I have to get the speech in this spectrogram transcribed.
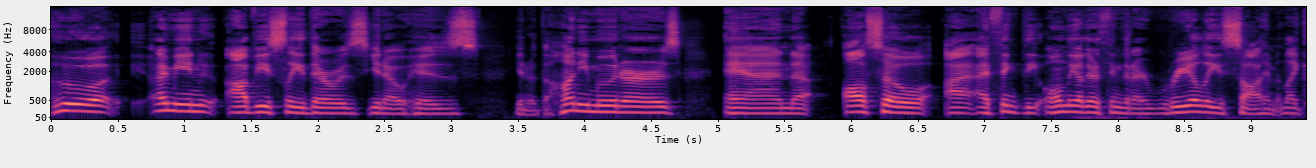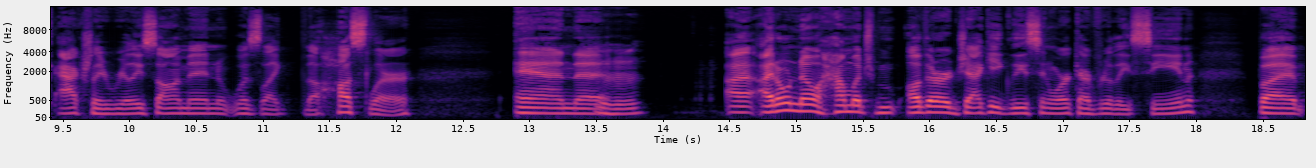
who I mean, obviously there was you know his you know the honeymooners, and also, I, I think the only other thing that I really saw him, like actually really saw him in, was like The Hustler, and uh, I, I don't know how much other Jackie Gleason work I've really seen, but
